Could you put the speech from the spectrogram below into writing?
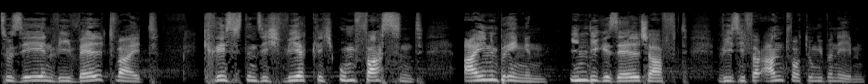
zu sehen, wie weltweit Christen sich wirklich umfassend einbringen in die Gesellschaft, wie sie Verantwortung übernehmen.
